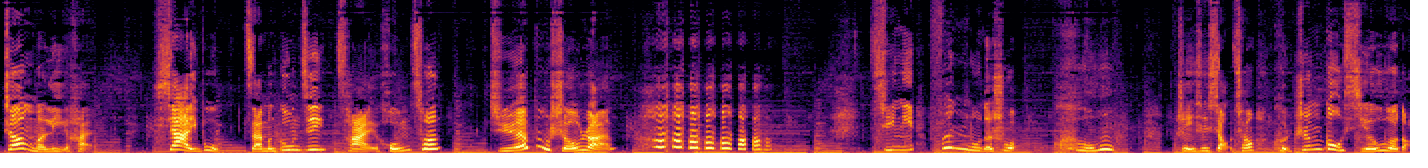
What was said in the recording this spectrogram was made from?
这么厉害，下一步咱们攻击彩虹村，绝不手软！”哈哈哈哈哈哈！奇尼愤怒地说：“可恶，这些小强可真够邪恶的，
